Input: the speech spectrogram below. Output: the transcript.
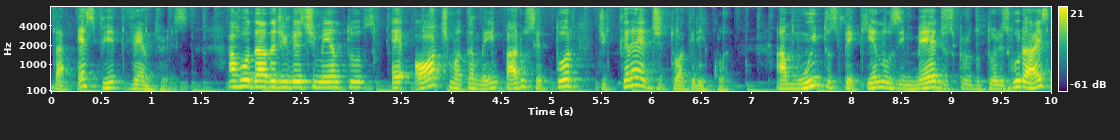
da SP Ventures. A rodada de investimentos é ótima também para o setor de crédito agrícola. Há muitos pequenos e médios produtores rurais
